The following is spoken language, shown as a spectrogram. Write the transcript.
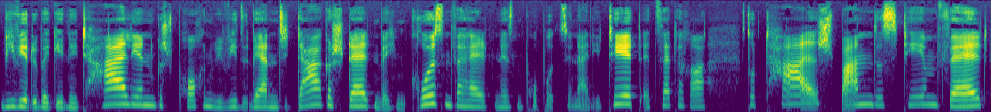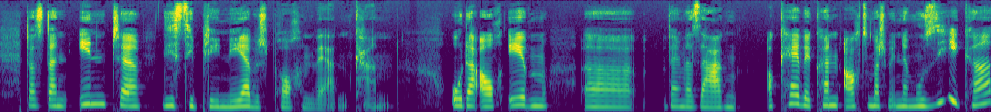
wie wird über Genitalien gesprochen, wie werden sie dargestellt, in welchen Größenverhältnissen, Proportionalität etc. Total spannendes Themenfeld, das dann interdisziplinär besprochen werden kann. Oder auch eben, äh, wenn wir sagen, okay, wir können auch zum Beispiel in der Musik, ja,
